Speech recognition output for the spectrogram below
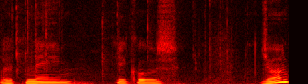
let name equals John.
